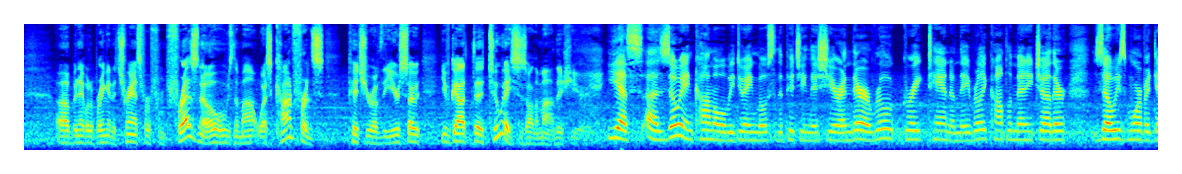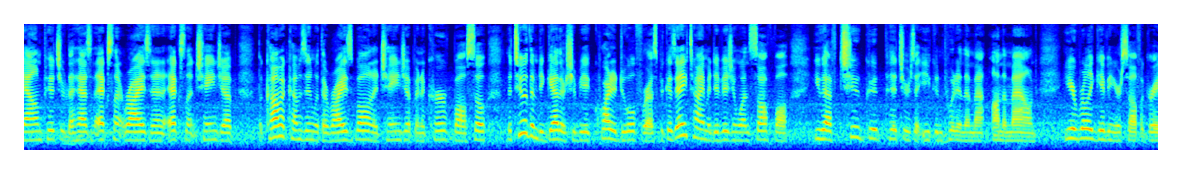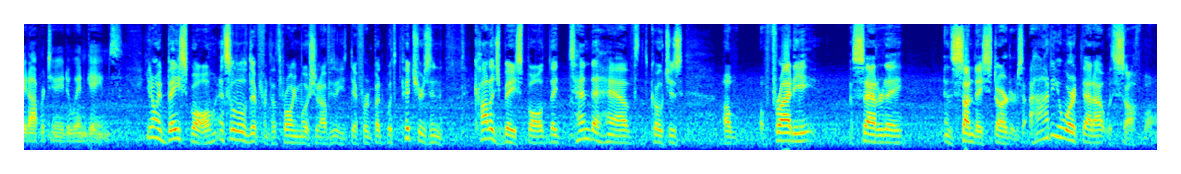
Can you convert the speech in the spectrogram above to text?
uh, been able to bring in a transfer from Fresno, who was the Mount West Conference pitcher of the year. So you've got uh, two aces on the mound this year. Yes, uh, Zoe and Kama will be doing most of the pitching this year, and they're a real great tandem. They really complement each other. Zoe's more of a down pitcher that has an excellent rise and an excellent changeup, but Kama comes in with a rise ball and a changeup and a curveball. So the two of them together should be quite a duel for us because anytime in Division One softball you have two good pitchers that you can put in the ma- on the mound, you're really giving yourself a great opportunity to win games. You know, in baseball, it's a little different. The throwing motion obviously is different, but with pitchers in college baseball, they tend to have coaches a, a Friday, a Saturday, and Sunday starters. How do you work that out with softball?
